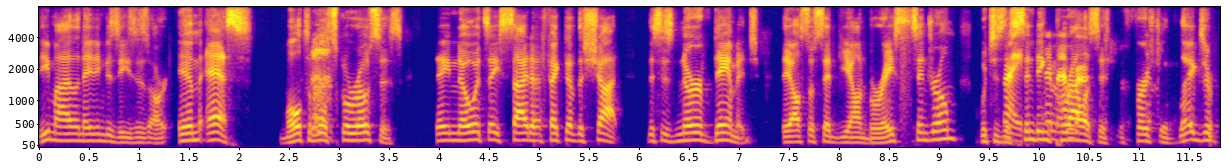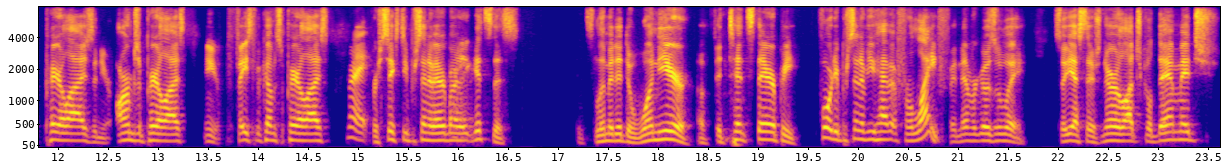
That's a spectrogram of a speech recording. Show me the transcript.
Demyelinating diseases are MS, multiple sclerosis. They know it's a side effect of the shot. This is nerve damage. They also said Guillain-Barré syndrome, which is right. ascending paralysis. Your first, your legs are paralyzed and your arms are paralyzed and your face becomes paralyzed. Right. For 60% of everybody that gets this, it's limited to one year of intense therapy. 40% of you have it for life. It never goes away. So yes, there's neurological damage.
